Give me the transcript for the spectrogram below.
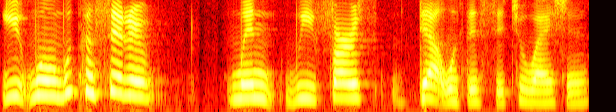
you when we consider when we first dealt with this situation,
